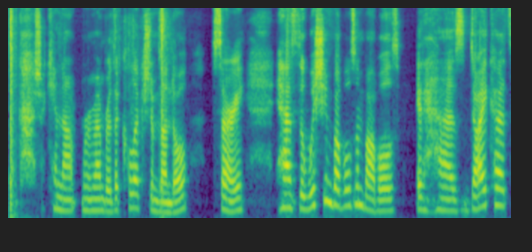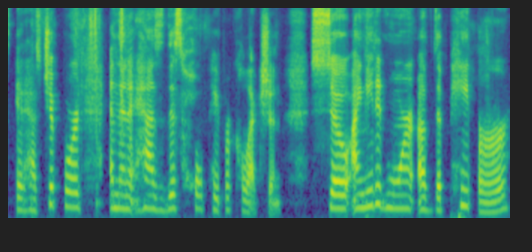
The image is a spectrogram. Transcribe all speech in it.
gosh, I cannot remember the collection bundle. Sorry, it has the wishing bubbles and baubles. It has die cuts, it has chipboard, and then it has this whole paper collection. So I needed more of the paper,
